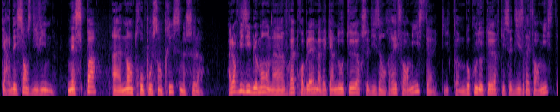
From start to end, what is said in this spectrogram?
car d'essence divine. N'est-ce pas un anthropocentrisme cela? Alors visiblement, on a un vrai problème avec un auteur se disant réformiste, qui, comme beaucoup d'auteurs qui se disent réformistes,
